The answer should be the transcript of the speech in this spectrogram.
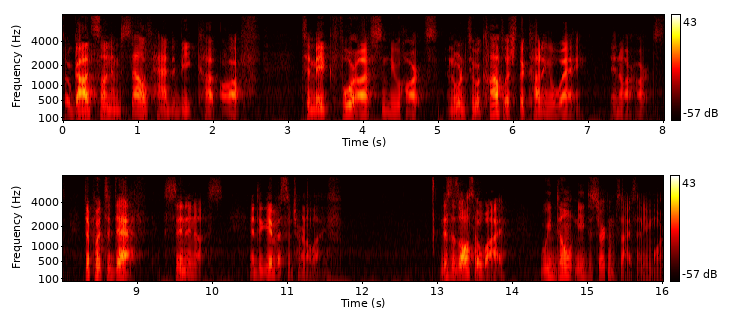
So God's Son himself had to be cut off to make for us new hearts in order to accomplish the cutting away in our hearts, to put to death sin in us, and to give us eternal life. This is also why we don't need to circumcise anymore.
